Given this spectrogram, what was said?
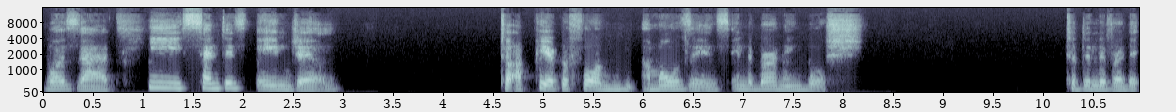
was that he sent his angel to appear before uh, Moses in the burning bush to deliver the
